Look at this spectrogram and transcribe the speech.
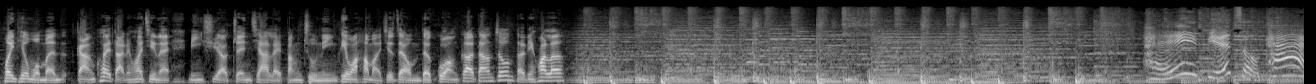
欢迎听我们赶快打电话进来，您需要专家来帮助您，电话号码就在我们的广告当中，打电话了。嘿，别走开，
